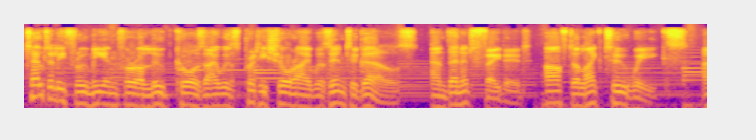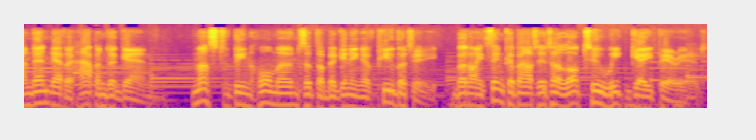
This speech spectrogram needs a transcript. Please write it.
Totally threw me in for a loop cause I was pretty sure I was into girls, and then it faded, after like 2 weeks, and then never happened again. Must have been hormones at the beginning of puberty, but I think about it a lot 2 week gay period.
